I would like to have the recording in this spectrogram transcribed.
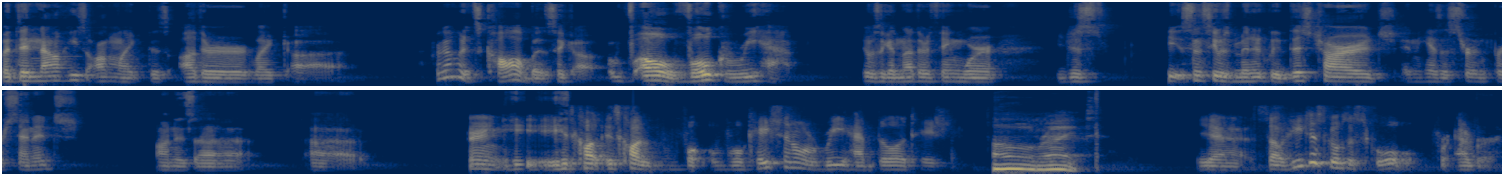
but then now he's on like this other like uh I forgot what it's called, but it's like a, oh Voc rehab. It was like another thing where you just he, since he was medically discharged and he has a certain percentage on his uh uh he he's called it's called vo- vocational rehabilitation. oh right Yeah, so he just goes to school forever,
